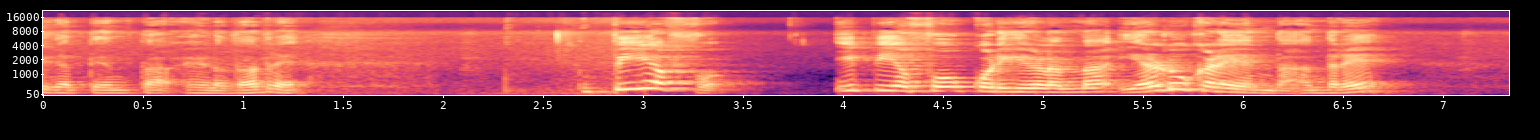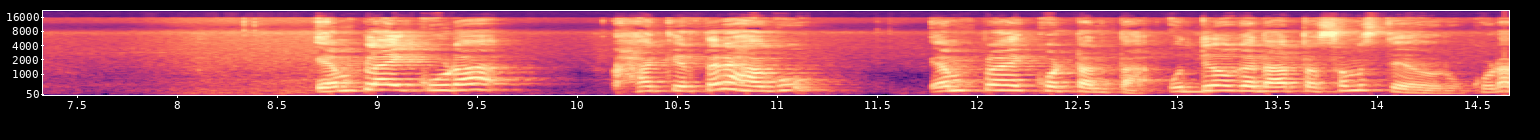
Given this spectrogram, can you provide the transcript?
ಸಿಗತ್ತೆ ಅಂತ ಹೇಳೋದಾದರೆ P F E P F O ಕೊಡುಗೆಗಳನ್ನು ಎರಡೂ ಕಡೆಯಿಂದ ಅಂದರೆ ಎಂಪ್ಲಾಯ್ ಕೂಡ ಹಾಕಿರ್ತಾರೆ ಹಾಗೂ ಎಂಪ್ಲಾಯ್ ಕೊಟ್ಟಂಥ ಉದ್ಯೋಗದಾತ ಸಂಸ್ಥೆಯವರು ಕೂಡ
